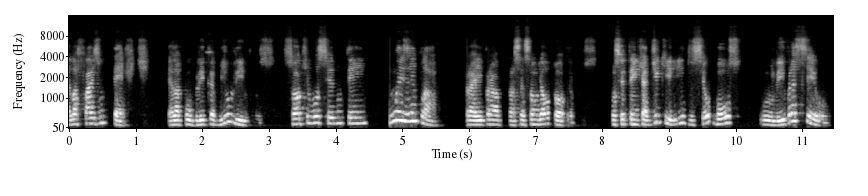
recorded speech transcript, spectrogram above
ela faz um teste. Ela publica mil livros, só que você não tem um exemplar para ir para a sessão de autógrafos. Você tem que adquirir do seu bolso, o livro é seu,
